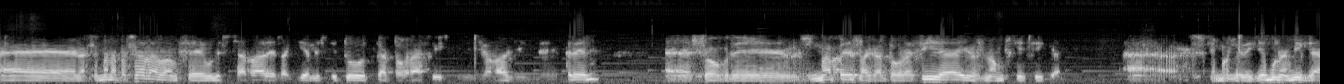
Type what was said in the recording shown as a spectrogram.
eh, la setmana passada vam fer unes xerrades aquí a l'Institut Cartogràfic i Geològic de Trem eh, sobre els mapes, la cartografia i els noms que hi fiquen. Eh, que ens dediquem una mica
